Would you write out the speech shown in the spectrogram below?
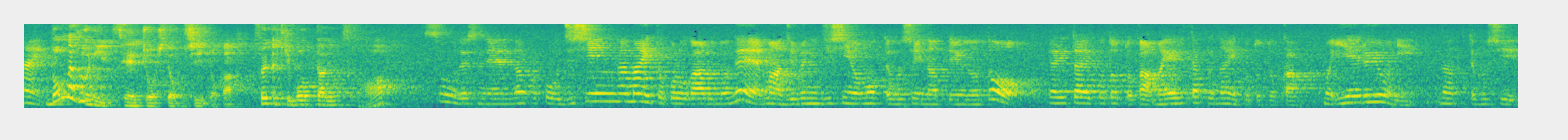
はい、どんなふうに成長してほしいとかそういった希望ってありますか？そうですね。なんかこう自信がないところがあるので、まあ、自分に自信を持ってほしいなっていうのとやりたいこととか、まあ、やりたくないこととか、まあ、言えるようになってほしいっ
